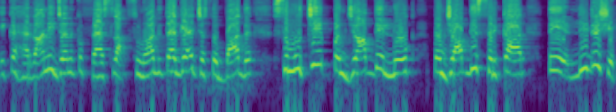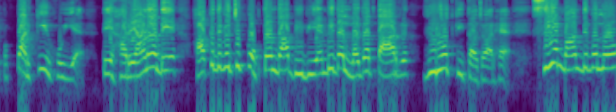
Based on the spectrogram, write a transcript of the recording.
ਇੱਕ ਹੈਰਾਨੀਜਨਕ ਫੈਸਲਾ ਸੁਣਾ ਦਿੱਤਾ ਗਿਆ ਜਿਸ ਤੋਂ ਬਾਅਦ ਸਮੁੱਚੇ ਪੰਜਾਬ ਦੇ ਲੋਕ, ਪੰਜਾਬ ਦੀ ਸਰਕਾਰ ਤੇ ਲੀਡਰਸ਼ਿਪ ਭੜਕੀ ਹੋਈ ਹੈ ਤੇ ਹਰਿਆਣਾ ਦੇ ਹੱਕ ਦੇ ਵਿੱਚ ਭੁਗਤਣ ਦਾ ਬੀਬੀਐਮਬੀ ਦਾ ਲਗਾਤਾਰ ਵਿਰੋਧ ਕੀਤਾ ਜਾ ਰਿਹਾ ਹੈ। ਸੀਐਮ ਮਾਨ ਦੇ ਵੱਲੋਂ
